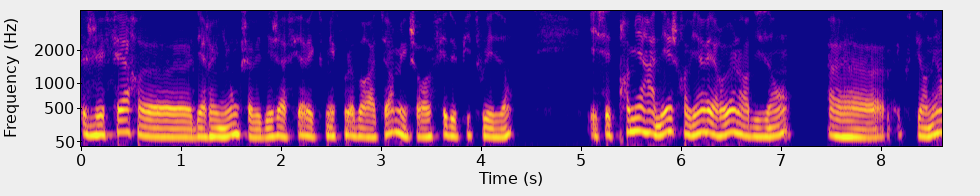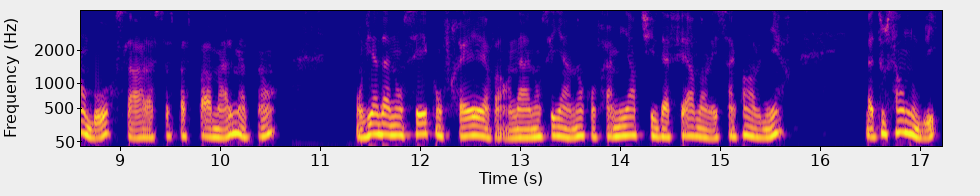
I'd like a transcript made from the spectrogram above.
je vais faire euh, des réunions que j'avais déjà fait avec tous mes collaborateurs, mais que je refais depuis tous les ans. Et cette première année, je reviens vers eux en leur disant euh, écoutez, on est en bourse, là, ça se passe pas mal maintenant. On vient d'annoncer qu'on ferait, enfin, on a annoncé il y a un an qu'on ferait un milliard de chiffre d'affaires dans les cinq ans à venir. Bah, tout ça, on oublie.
